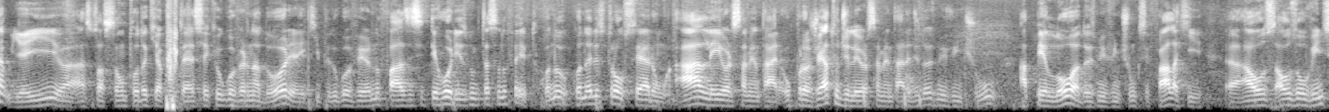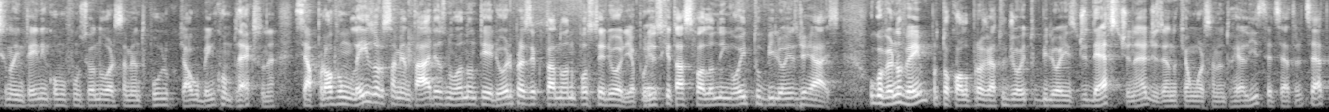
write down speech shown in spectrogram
Não, e aí a situação toda que acontece é que o governador e a equipe do governo faz esse terrorismo que está sendo feito. Quando, quando eles trouxeram a lei orçamentária, o projeto de lei orçamentária de 2021, apelou a 2021 que se fala que uh, aos, aos ouvintes que não entendem como funciona o orçamento público, que é algo bem complexo, né? Se aprovam leis orçamentárias no ano anterior para executar no ano posterior, e é por isso que está se falando em 8 bilhões de reais. O governo vem, protocolo projeto de 8 bilhões de déficit, né, dizendo que é um orçamento realista, etc, etc.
